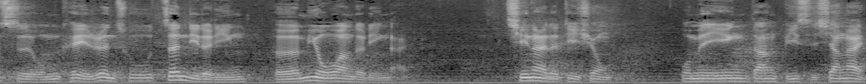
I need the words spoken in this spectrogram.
此我们可以认出真理的灵和谬妄的灵来。亲爱的弟兄，我们应当彼此相爱，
